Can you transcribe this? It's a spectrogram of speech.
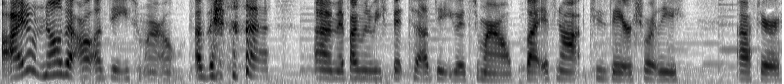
I don't know that I'll update you tomorrow. um, if I'm to be fit to update you guys tomorrow, but if not, Tuesday or shortly after.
